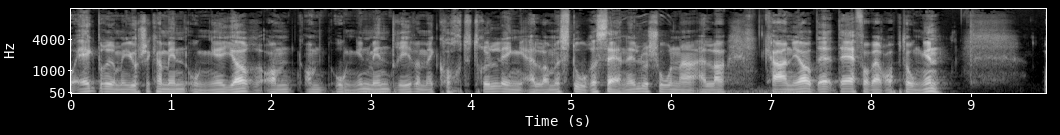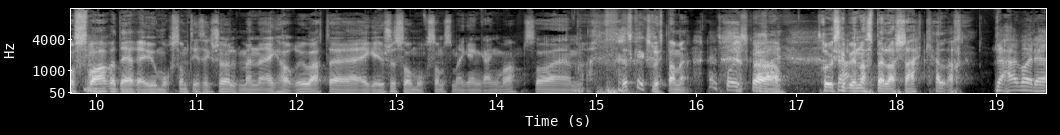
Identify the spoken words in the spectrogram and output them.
og jeg bryr meg jo ikke hva min unge gjør, om, om ungen min driver med korttrylling eller med store sceneillusjoner eller hva han gjør. Det, det får være opp til ungen. Og svaret der er jo morsomt i seg sjøl, men jeg hører jo at eh, jeg er jo ikke så morsom som jeg en gang var. Så um, det skal jeg slutte med. Jeg tror jeg skal, tror jeg skal begynne å spille sjakk heller. Det her bare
